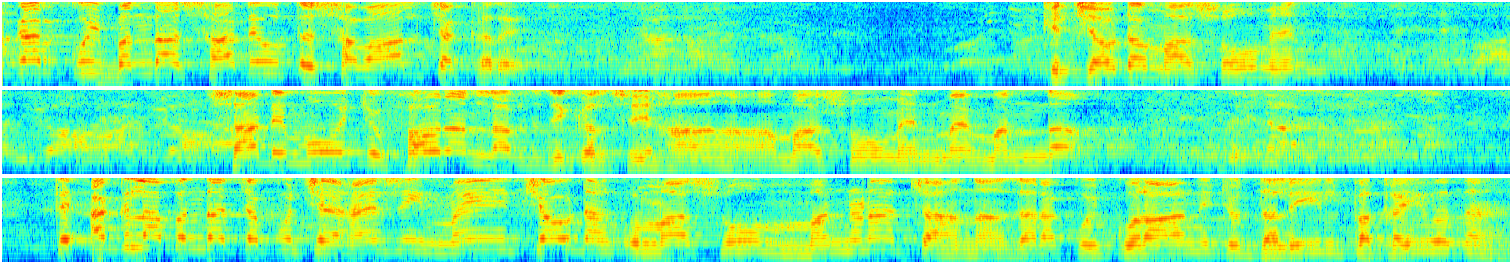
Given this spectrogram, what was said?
اگر کوئی بندہ ساڑھے ہوتے سوال چکرے کہ چودہ معصوم ہیں ساڑھے موہ چو فوراں لفظ نکل سی ہاں ہاں معصوم ہیں، میں مندہ تے اگلا بندہ چا پوچھے ہیں سی، میں چودہ کو معصوم مننا چاہنا، ذرا کوئی قرآن جو دلیل پکئی ودا ہے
